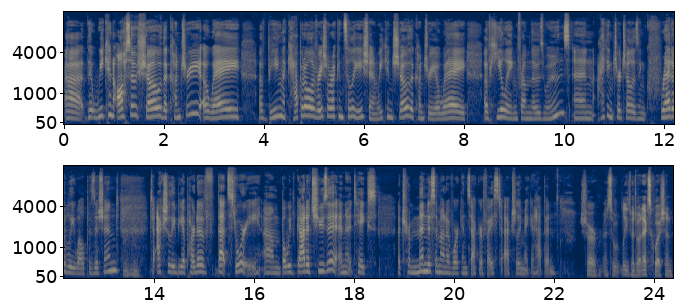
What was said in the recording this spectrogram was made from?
Uh, that we can also show the country a way of being the capital of racial reconciliation. We can show the country a way of healing from those wounds. And I think Churchill is incredibly well positioned to actually be a part of that story. Um, but we've got to choose it, and it takes a tremendous amount of work and sacrifice to actually make it happen. Sure. And so it leads me to my next question.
